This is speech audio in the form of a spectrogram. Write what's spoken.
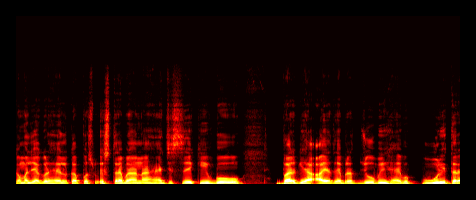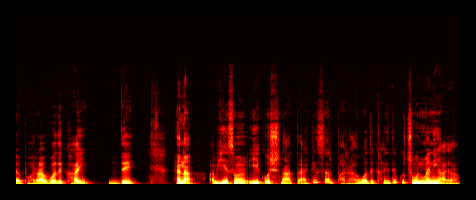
कमल या गुड़हल का पुष्प इस तरह बनाना है जिससे कि वो वर्ग या आयत या व्रत जो भी है वो पूरी तरह भरा हुआ दिखाई दे। है ना? अब ये समझ ये क्वेश्चन आता है कि सर भरा हुआ दिखाई दे कुछ समझ में नहीं आया।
